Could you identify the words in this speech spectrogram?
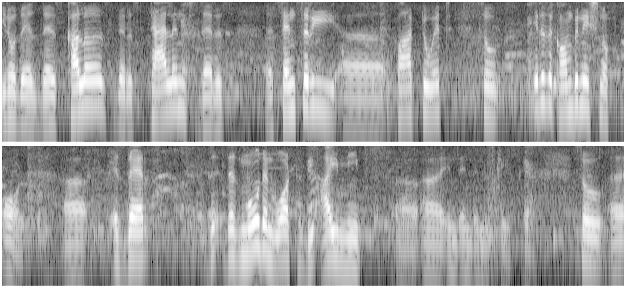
you know there's there's colors there is talent there is a sensory uh, part to it. So it is a combination of all. Uh, is there th- there's more than what the eye meets uh, uh, in, in, in this case yeah. so uh,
